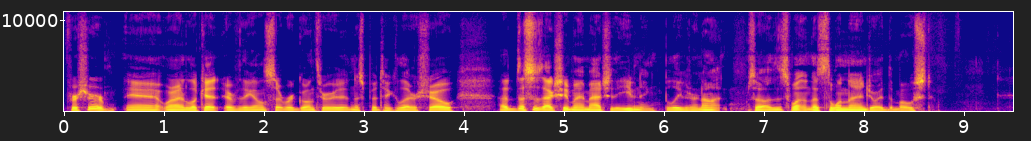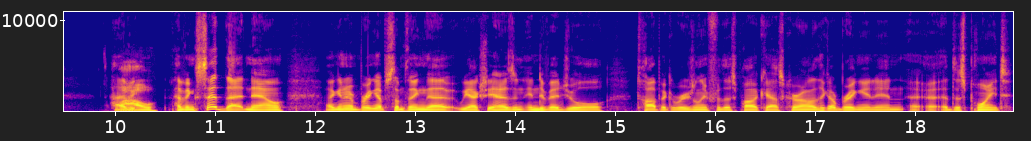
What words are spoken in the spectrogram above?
For sure. And when I look at everything else that we're going through in this particular show, uh, this is actually my match of the evening, believe it or not. So this one, that's the one that I enjoyed the most. Having, Wow. Having said that, now I'm going to bring up something that we actually had as an individual topic originally for this podcast, Carl. I think I'll bring it in uh, at this point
